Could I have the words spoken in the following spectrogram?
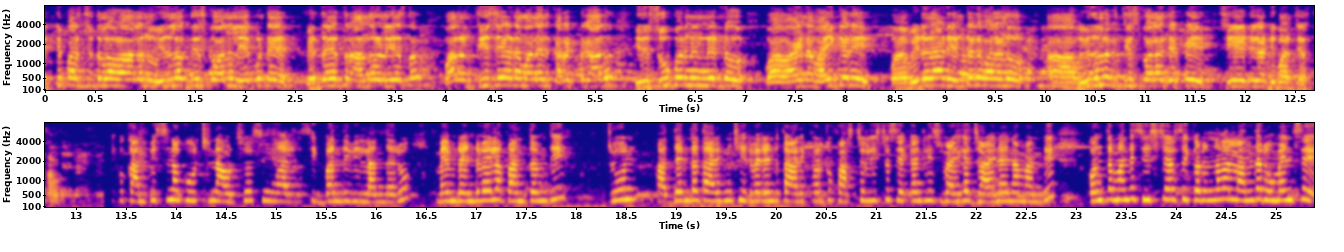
ఎట్టి పరిస్థితుల్లో వాళ్ళను విధులకు తీసుకోవాలి. లేకుంటే పెద్ద ఎత్తున ఆందోళన చేస్తాం. వాళ్ళని తీసేయడం అనేది కరెక్ట్ కాదు. ఇది సూపరింటెండెంట్ ఆయన వైఖరి విడనాడి వెంటనే వాళ్ళను విధులకు తీసుకోవాలని చెప్పి సిఐటిగా డిమాండ్ చేస్తాం. మీకు కనిపిస్తున్న కూర్చున్న అవుట్సోర్సింగ్ వాళ్ళ సిబ్బంది వీళ్ళందరూ. మేము రెండు వేల పంతొమ్మిది జూన్ పద్దెనిమిదో తారీఖు నుంచి ఇరవై రెండు తారీఖు వరకు ఫస్ట్ లిస్ట్ సెకండ్ లిస్ట్ వైగా జాయిన్ అయినామండి. కొంతమంది సిస్టర్స్ ఇక్కడ ఉన్న వాళ్ళందరూ ఉమెన్సే.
